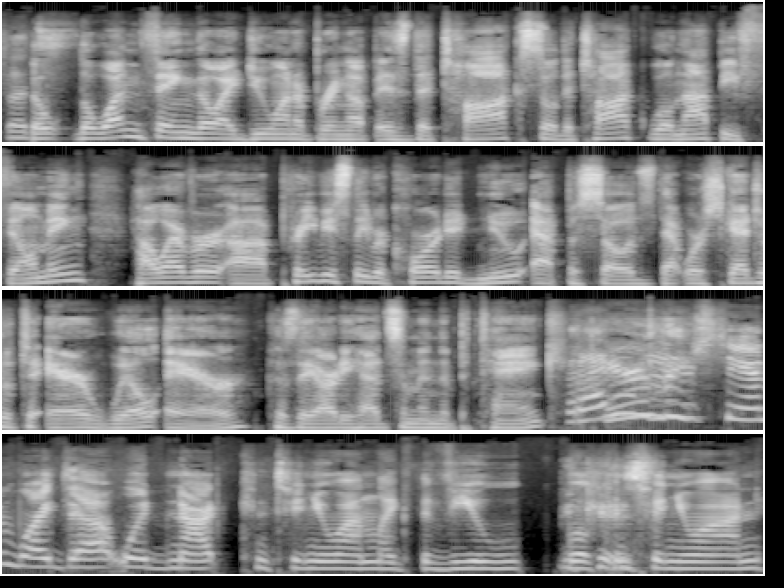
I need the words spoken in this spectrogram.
The, the one thing, though, I do want to bring up is the talk. So the talk will not be filming. However, uh, previously recorded new episodes that were scheduled to air will air because they already had some in the tank. But I don't understand why that would not continue on, like The View will Because- continue on.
